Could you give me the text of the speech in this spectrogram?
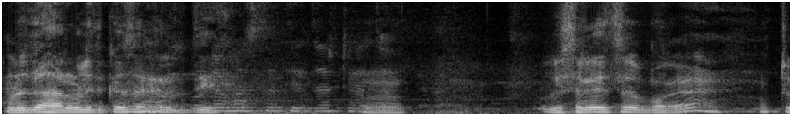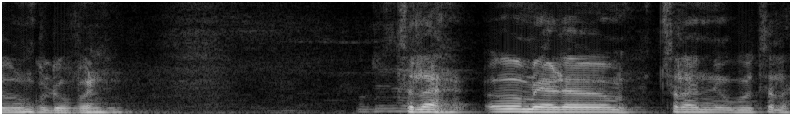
कुठे हरवली कसं करते. विसरायचं बघा ठेवून कुठं पण. चला ओ मॅडम चला निघू चला.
